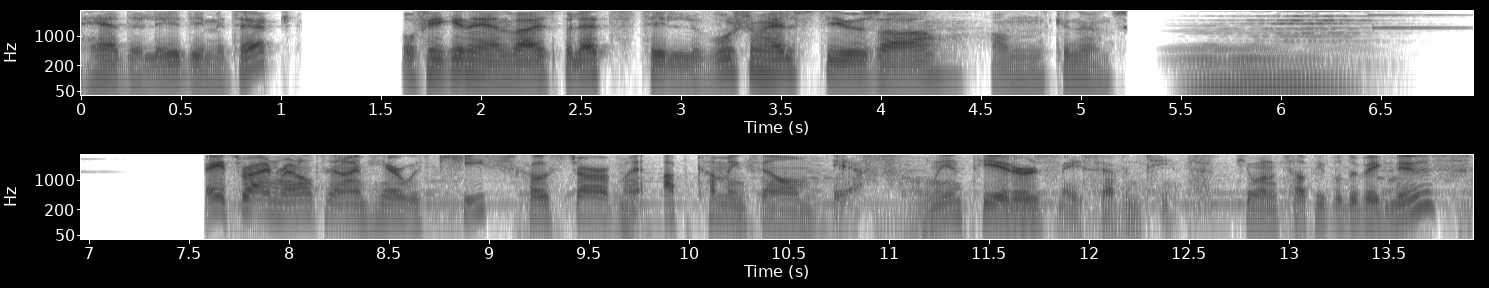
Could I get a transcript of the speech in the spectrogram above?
hederlig dimittert og fikk en enveisbillett til hvor som helst i USA han kunne ønske. Hey, it's Ryan Reynolds, and I'm here with Keith, co star of my upcoming film, If, only in theaters, May 17th. Do you want to tell people the big news?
